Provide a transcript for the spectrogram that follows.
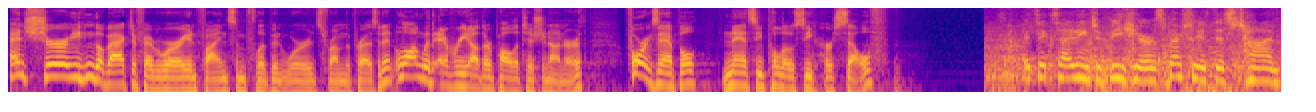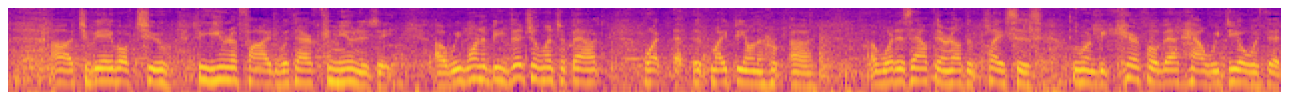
And sure, you can go back to February and find some flippant words from the president, along with every other politician on earth. For example, Nancy Pelosi herself. It's exciting to be here, especially at this time, uh, to be able to be unified with our community. Uh, we want to be vigilant about what might be on the uh, uh, what is out there in other places. We want to be careful about how we deal with it,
